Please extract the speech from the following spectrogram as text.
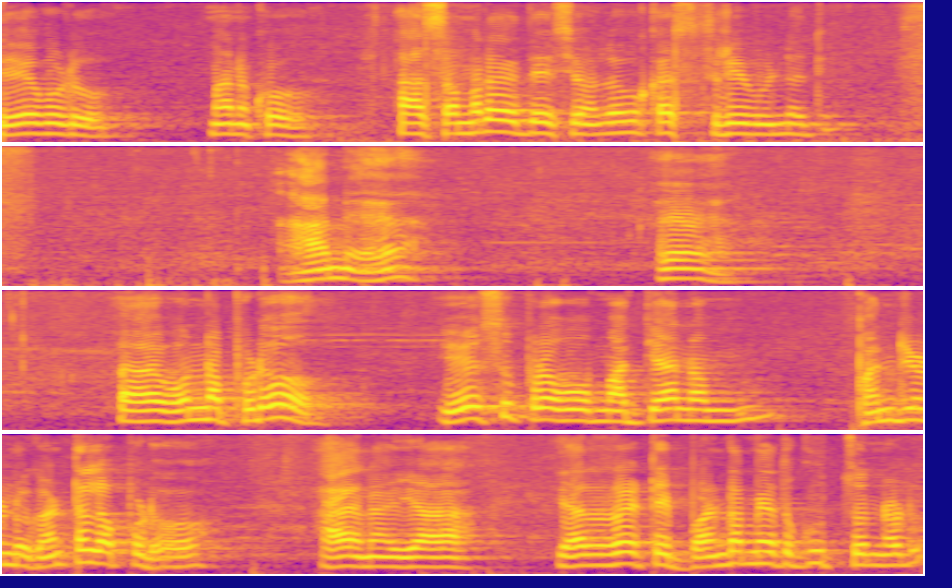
దేవుడు మనకు ఆ సమరయ దేశంలో ఒక స్త్రీ ఉన్నది. ఆమె ఉన్నప్పుడు యేసు ప్రభు మధ్యాహ్నం పన్నెండు గంటలప్పుడు ఆయన ఎర్రటి బండ మీద కూర్చున్నాడు.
